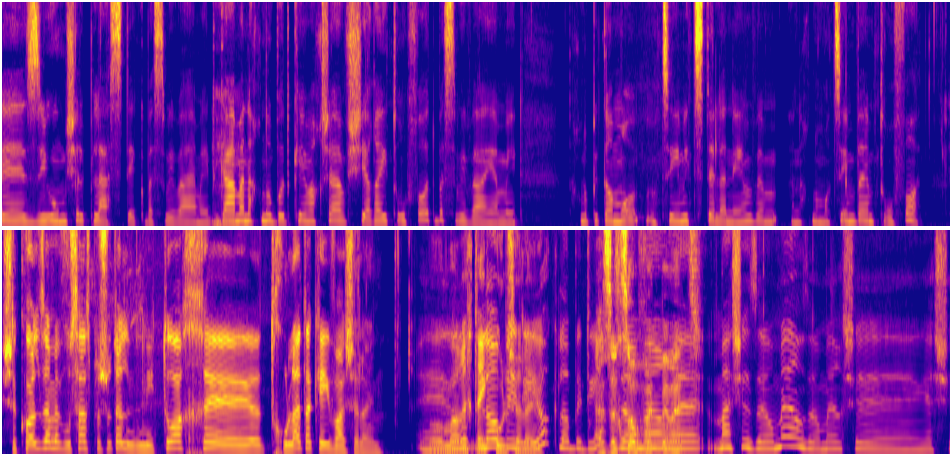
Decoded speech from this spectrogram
uh, זיהום של פלסטיק בסביבה הימית, mm-hmm. גם אנחנו בודקים עכשיו שיירי תרופות בסביבה הימית. אנחנו פתאום מוציאים אצטלנים ואנחנו מוצאים בהם תרופות. שכל זה מבוסס פשוט על ניתוח uh, תכולת הקיבה שלהם. או אה, מערכת לא העיכול שלהם. לא בדיוק, לא בדיוק. אז איך זה עובד באמת? אה, מה שזה אומר, זה אומר שיש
